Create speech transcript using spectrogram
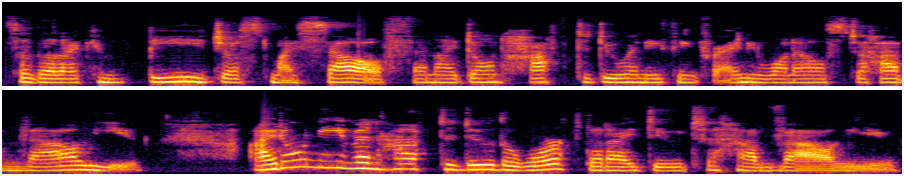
so that I can be just myself and I don't have to do anything for anyone else to have value. I don't even have to do the work that I do to have value.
